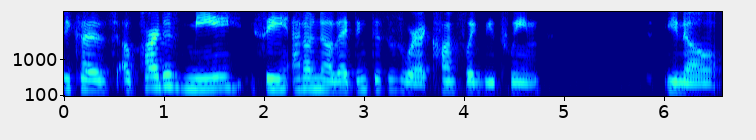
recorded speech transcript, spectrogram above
because a part of me, see, I don't know. I think this is where a conflict between, you know,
